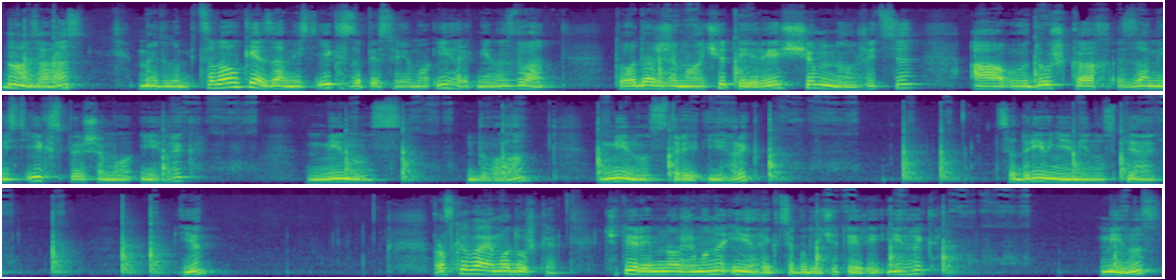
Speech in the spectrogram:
Ну а зараз методом підстановки замість х записуємо y мінус 2. То одержимо 4, що множиться. А в дужках замість х пишемо y мінус 2 мінус 3y. Це дорівнює мінус 5. Є? Розкриваємо дужки. 4 множимо на y, це буде 4y. Мінус.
